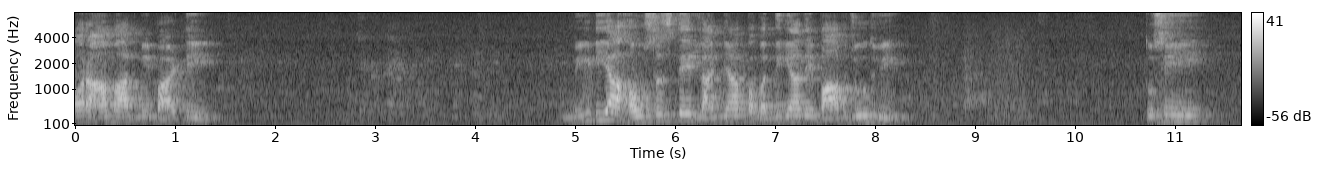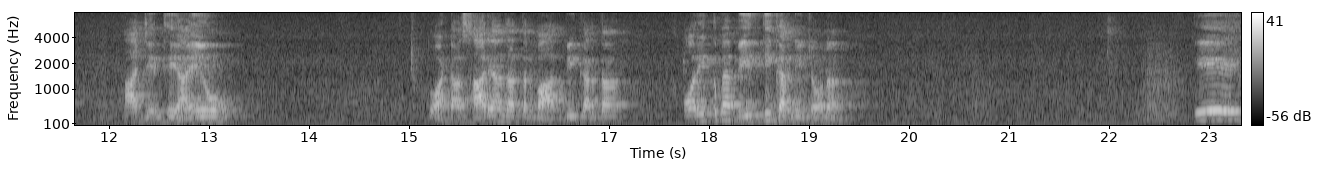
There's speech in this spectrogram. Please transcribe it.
ਔਰ Aam Aadmi party, media houses ਤੇ ਲਾਈਆਂ ਪਾਬੰਦੀਆਂ ਦੇ ਬਾਵਜੂਦ ਵੀ ਤੁਸੀਂ ਅੱਜ ਇੱਥੇ ਆਏ ਹੋ। ਤੁਹਾਡਾ ਸਾਰਿਆਂ ਦਾ ਧੰਨਵਾਦ ਵੀ ਕਰਦਾ ਔਰ ਇੱਕ ਮੈਂ ਬੇਨਤੀ ਕਰਨੀ ਚਾਹੁੰਦਾ। ਇਹ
